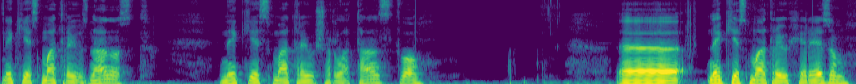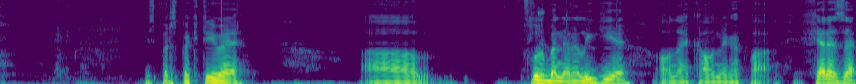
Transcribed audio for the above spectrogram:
neki je smatraju znanost, neki je smatraju šarlatanstvo, e, neki je smatraju herezom iz perspektive a, službene religije, ona je kao nekakva hereze,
